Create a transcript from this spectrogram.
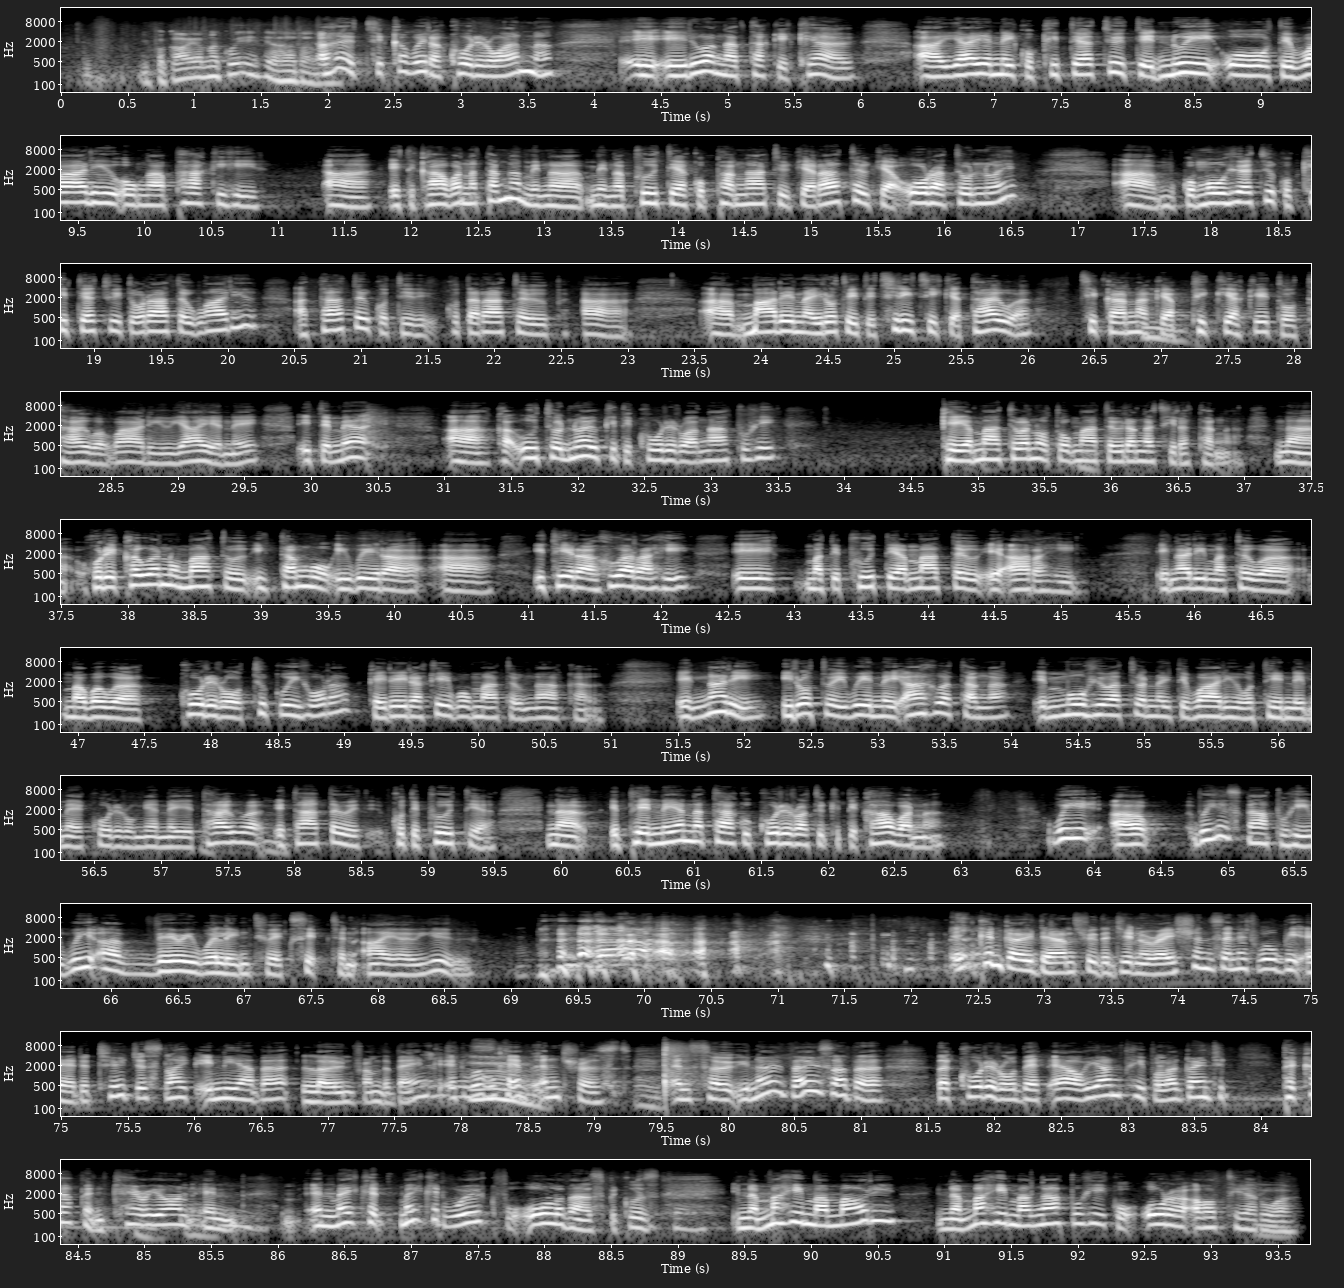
I whakaae ana koe he aha rā? Ahe, tika wera kōrero āna. E, e rua ngā take ki au. Ā, i a ia nei ko kite atu te nui o te wāriu o ngā pākihi, ā, e te kāwanatanga me ngā, me ngā pūtea ko panga atu ki a rātou kia ora tonu ai. Ā, ko mōhio atu, ko kite atu i tō rātou wāriu, a tātou ko te, ko ta rātou, ā, ā, mārena i roto i te Tiriti kia tāua, Tika ana kia piki ake tō tāua wāriu iāianei, i te mea, ā, ka ū tonu au ki te kōrero a Ngāpuhi, kei a mātou anō tō mātou rangatiratanga. Nā, horekau anō mātou i tango i wērā, ā, i tērā huarahi e, mā te pūtea mātou e ārahi. Engari mā taua, mā waua Kōrero tuku iho rā, kei reira kē wō mātou ngākau. Engari, i roto i wēnei āhuatanga, e mōhio atu ana i te wāriu o tēnei mea e kōrerongia nei e tāua, e tātou, e, ko te pūtea. Nā, e pēnei ana tāku kōrero atu ki te Kāwana, We are, we as Ngāpuhi, we are very willing to accept an IOU. It can go down through the generations and it will be added to, just like any other loan from the bank. It will mm. have interest. Mm. And so, you know, those are the, the korero that our young people are going to pick up and carry on mm. and, and make, it, make it work for all of us because okay. in a mahi ma Māori, in a mahi ma Ngāpuhi, ko ora Aotearoa. Mm.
